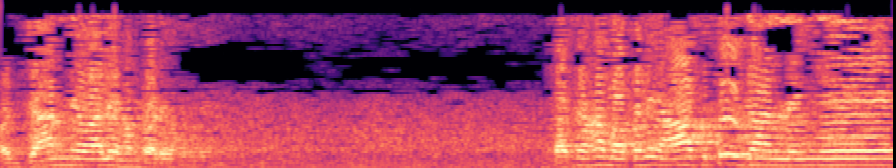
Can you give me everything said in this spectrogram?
और जानने वाले हम बड़े होंगे। बस हम अपने आप को जान लेंगे।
